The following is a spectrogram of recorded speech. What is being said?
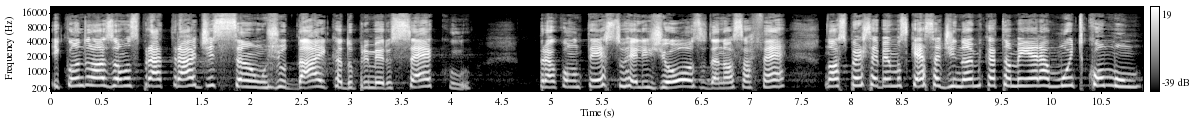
E quando nós vamos para a tradição judaica do primeiro século, para o contexto religioso da nossa fé, nós percebemos que essa dinâmica também era muito comum.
